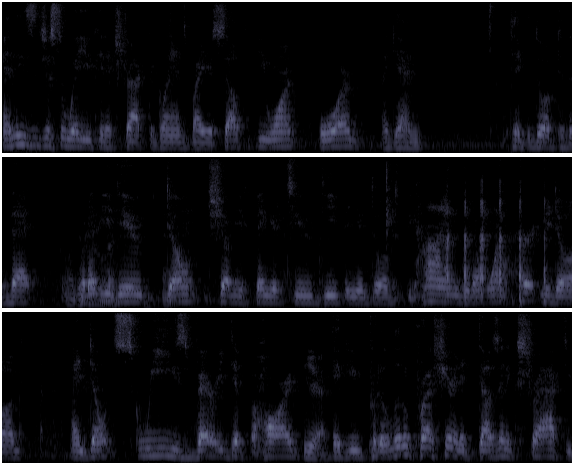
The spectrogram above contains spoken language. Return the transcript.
And these are just a way you can extract the glands by yourself if you want, or again, take the dog to the vet. Whatever you do, don't shove your finger too deep in your dog's behind. You don't want to hurt your dog, and don't squeeze very dip hard. Yeah. If you put a little pressure and it doesn't extract, you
